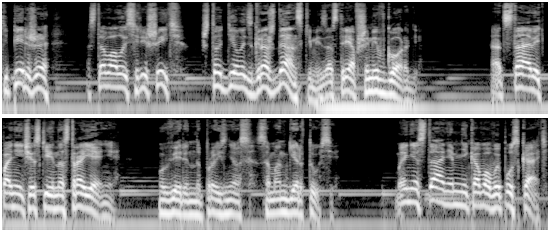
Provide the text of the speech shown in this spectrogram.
Теперь же оставалось решить, что делать с гражданскими, застрявшими в городе. «Отставить панические настроения», — уверенно произнес Самангер Туси. «Мы не станем никого выпускать,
